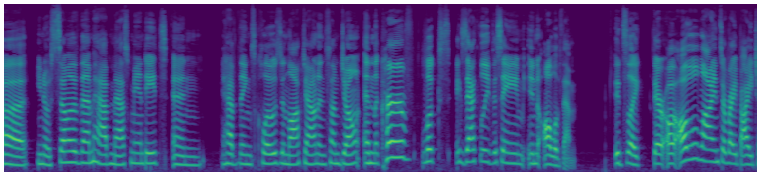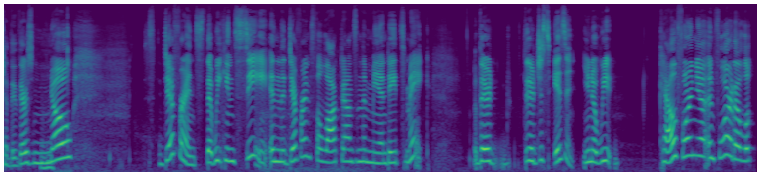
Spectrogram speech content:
uh, you know, some of them have mask mandates and have things closed and locked down, and some don't. And the curve looks exactly the same in all of them. It's like they're all, all the lines are right by each other. There's mm-hmm. no difference that we can see in the difference the lockdowns and the mandates make. There there just isn't. You know, we California and Florida look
